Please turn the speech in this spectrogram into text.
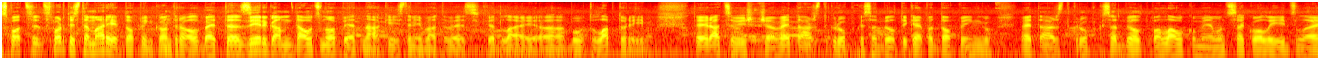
Sportistam arī ir dopinga kontrole, bet zirgam daudz nopietnāk īstenībā, tāpēc, kad, lai uh, būtu labturība. Te ir atsevišķa vetārstu grupa, kas atbild tikai par dopingu, vetārstu grupa, kas atbild par laukumiem un seko līdzi, lai,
